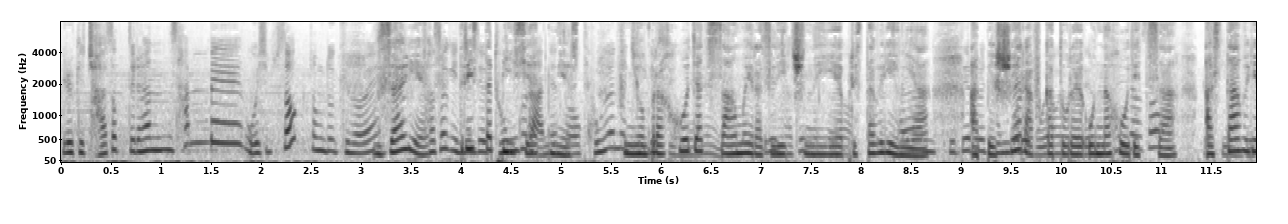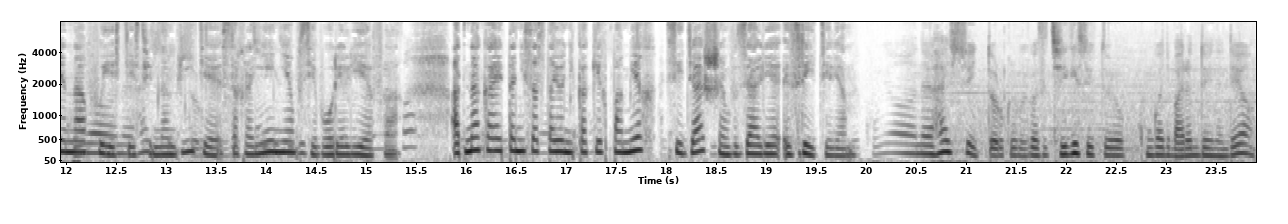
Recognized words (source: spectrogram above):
이렇게 좌석들이 한 350석 정도 규모의 В зале 350 мест. В нем проходят самые различные представления, а пещера, в которой он находится, оставлена в естественном виде с сохранением всего рельефа. Однако это не создает никаких помех сидящим в зале зрителям. 공연을 할 수 있도록 그리고 이것을 즐길 수 있도록 공간이 마련되어 있는데요.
